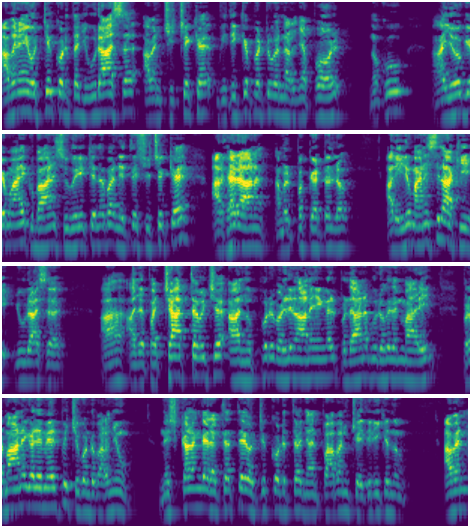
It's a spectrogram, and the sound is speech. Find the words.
അവനെ ഒറ്റക്കൊടുത്ത ജൂഡാസ് അവൻ ശിക്ഷയ്ക്ക് വിധിക്കപ്പെട്ടു എന്നറിഞ്ഞപ്പോൾ നോക്കൂ അയോഗ്യമായ കുർബാന സ്വീകരിക്കുന്നവർ നിത്യശിക്ഷയ്ക്ക് അർഹരാണ്. നമ്മൾ ഇപ്പൊ കേട്ടല്ലോ. അത് ഇത് മനസ്സിലാക്കി ജൂഡാസ്. അത് പശ്ചാത്തപിച്ച് ആ മുപ്പത് വെള്ളി നാണയങ്ങൾ പ്രധാന പുരോഹിതന്മാരെയും പ്രമാണികളെയും ഏൽപ്പിച്ചുകൊണ്ട് പറഞ്ഞു. നിഷ്കളങ്ക രക്തത്തെ ഒറ്റിക്കൊടുത്ത് ഞാൻ പാപം ചെയ്തിരിക്കുന്നു. അവൻ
